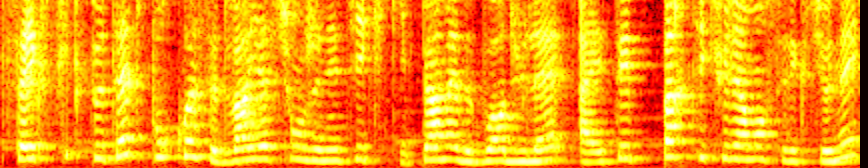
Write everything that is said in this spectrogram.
Ça explique peut-être pourquoi cette variation génétique qui permet de boire du lait a été particulièrement sélectionnée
